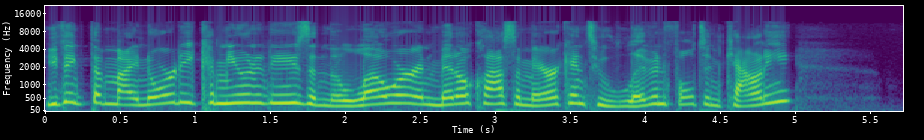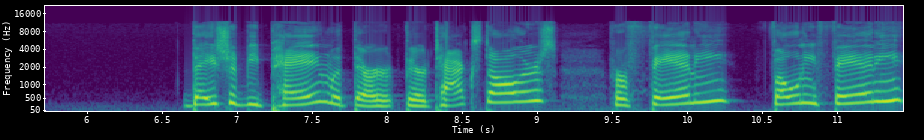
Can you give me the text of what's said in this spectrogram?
You think the minority communities and the lower and middle class Americans who live in Fulton County they should be paying with their, their tax dollars for Fani, phony Fani,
